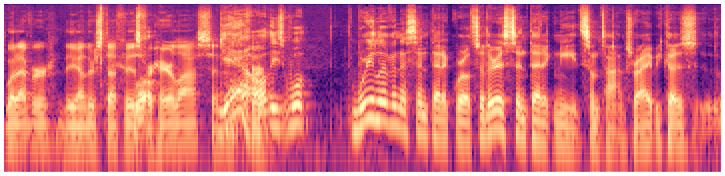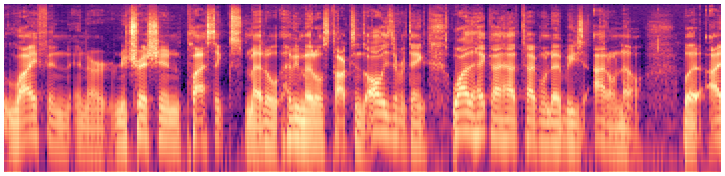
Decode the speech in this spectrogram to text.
whatever the other stuff is well, for hair loss. And yeah, for, all these. Well, we live in a synthetic world, so there is synthetic needs sometimes, right? Because life and, and our nutrition, plastics, metal, heavy metals, toxins, all these different things. Why the heck I have type 1 diabetes, I don't know. But I,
